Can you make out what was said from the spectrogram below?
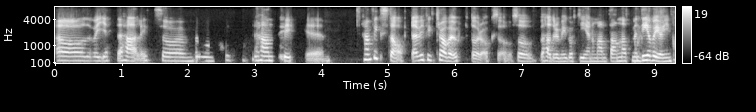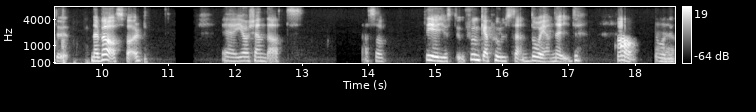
Ja, det var jättehärligt. Så han fick, eh, han fick starta. Vi fick trava upp då också. Och så hade de ju gått igenom allt annat. Men det var jag inte nervös för. Eh, jag kände att alltså, det är just, funkar pulsen, då är jag nöjd. Ja. det var det.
